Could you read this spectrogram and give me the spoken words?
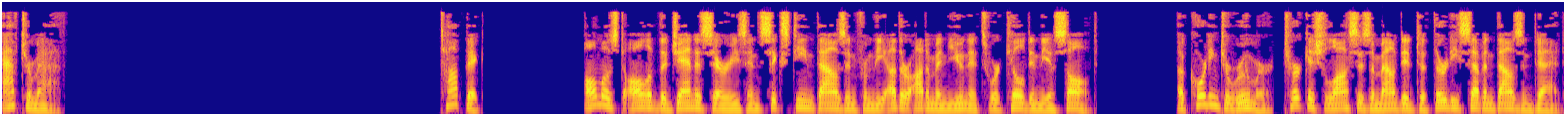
Aftermath Almost all of the Janissaries and 16,000 from the other Ottoman units were killed in the assault. According to rumor, Turkish losses amounted to 37,000 dead.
